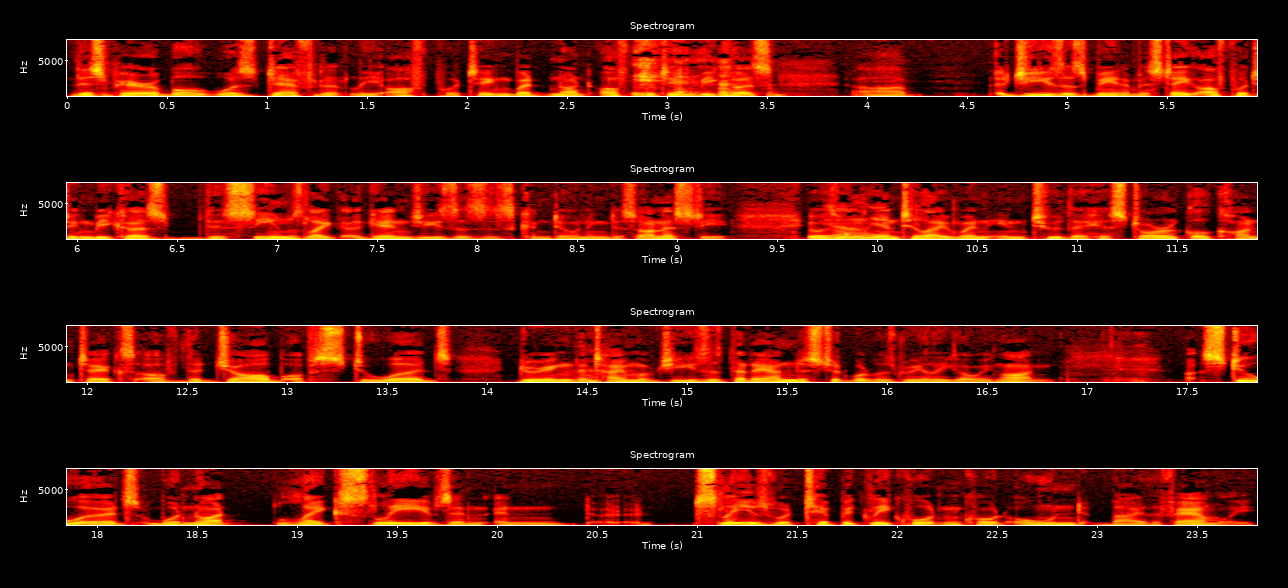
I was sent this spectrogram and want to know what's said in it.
this parable was definitely off-putting, but not off-putting because uh, Jesus made a mistake, off putting because this seems like, again, Jesus is condoning dishonesty. It was yeah. only until I went into the historical context of the job of stewards during the uh-huh. time of Jesus that I understood what was really going on. Uh, stewards were not like slaves, and, and uh, slaves were typically, quote unquote, owned by the family.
